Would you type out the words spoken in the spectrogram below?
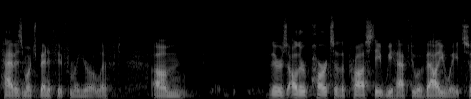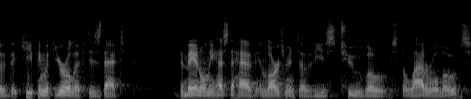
have as much benefit from a UroLift. Um, there's other parts of the prostate we have to evaluate. So the key thing with UroLift is that the man only has to have enlargement of these two lobes, the lateral lobes.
